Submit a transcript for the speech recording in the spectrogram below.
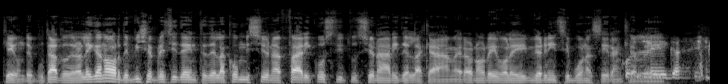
che è un deputato della Lega Nord e vicepresidente della Commissione Affari Costituzionali della Camera. Onorevole Invernizzi, buonasera anche Collega, a lei. Sì.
